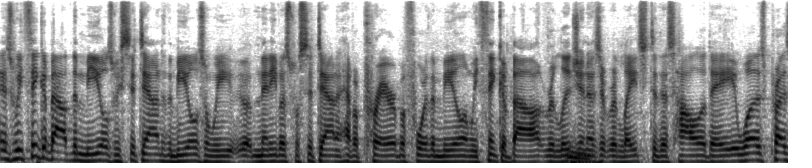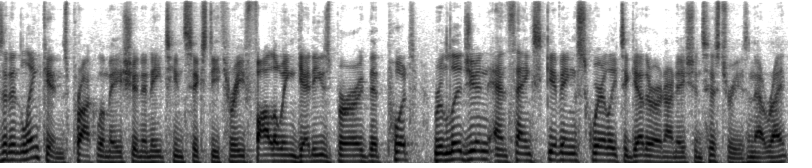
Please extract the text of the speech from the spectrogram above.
As we think about the meals, we sit down to the meals, and we uh, many of us will sit down and have a prayer before the meal, and we think about religion as it relates to this holiday. It was President Lincoln's proclamation in 1863, following Gettysburg, that put religion and Thanksgiving squarely together in our nation's history. Isn't that right?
